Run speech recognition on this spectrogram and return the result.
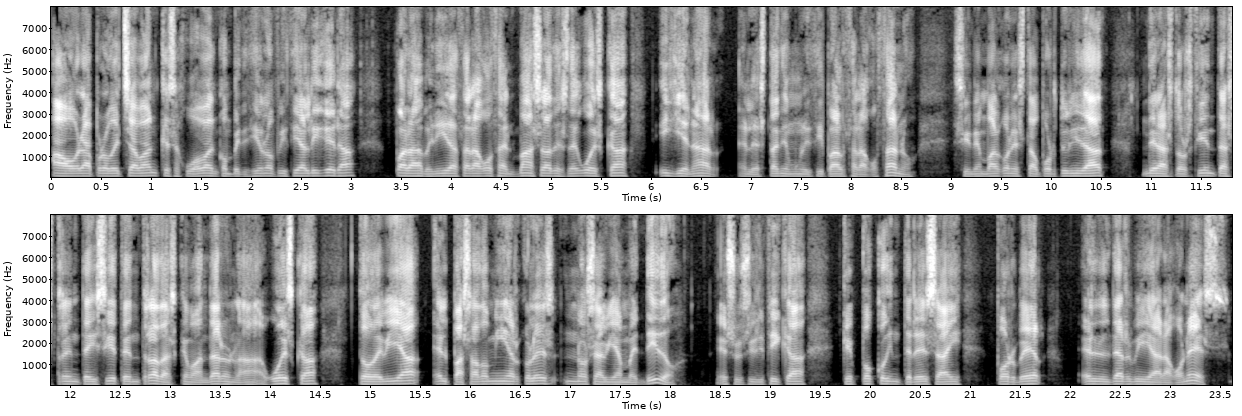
ahora aprovechaban que se jugaba en competición oficial liguera para venir a Zaragoza en masa desde Huesca y llenar el estadio municipal zaragozano. Sin embargo, en esta oportunidad, de las 237 entradas que mandaron a Huesca, todavía el pasado miércoles no se habían vendido. Eso significa que poco interés hay por ver el derby aragonés,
